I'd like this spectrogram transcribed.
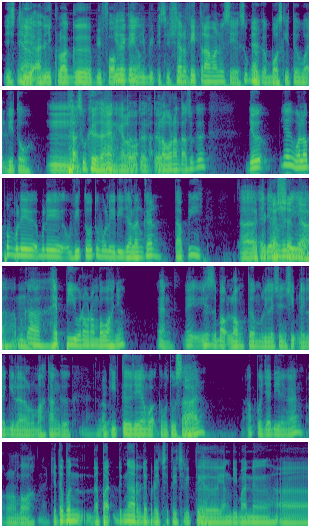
isteri Yeah. ahli keluarga before Kita make tengok any big decision. Secara fitrah manusia Suka ke bos kita buat veto Hmm. Tak suka kan Kalau betul, betul. kalau orang tak suka Dia Ya walaupun boleh boleh Veto tu boleh dijalankan Tapi uh, At the end of the day dia. ya, Apakah happy orang-orang bawahnya Kan It is about long term relationship Lagi-lagi dalam rumah tangga Kalau kita je yang buat keputusan Apa jadi dengan orang-orang bawah Kita pun dapat dengar daripada cerita-cerita Ya. yang di mana uh,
